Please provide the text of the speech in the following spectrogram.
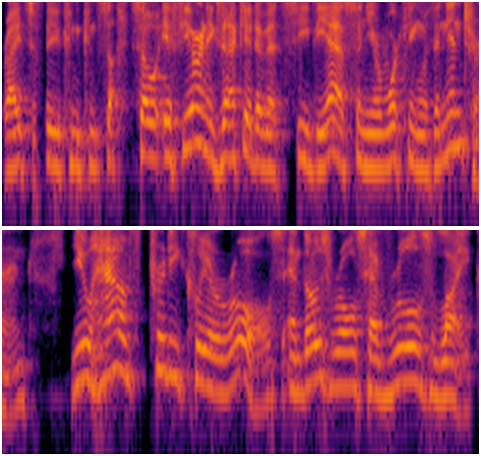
Right. So you can consult. So if you're an executive at CBS and you're working with an intern, you have pretty clear roles, and those roles have rules like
